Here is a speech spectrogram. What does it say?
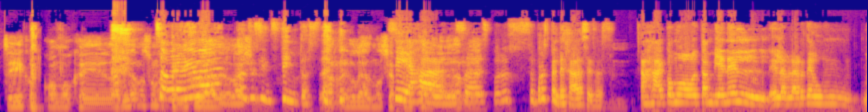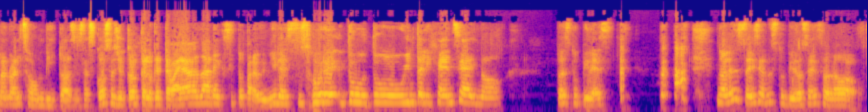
Sí, co- como que la vida no es una película de con sus instintos. Las reglas no se Sí, aplican a ajá, puros- son puras pendejadas esas. Ajá, como también el, el hablar de un manual zombie y todas esas cosas. Yo creo que lo que te vaya a dar éxito para vivir es tu sobre tu, tu inteligencia y no tu estupidez. no les estoy diciendo estúpidos, eh, solo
